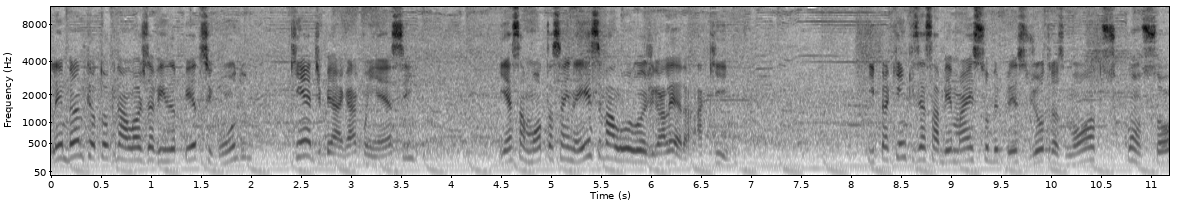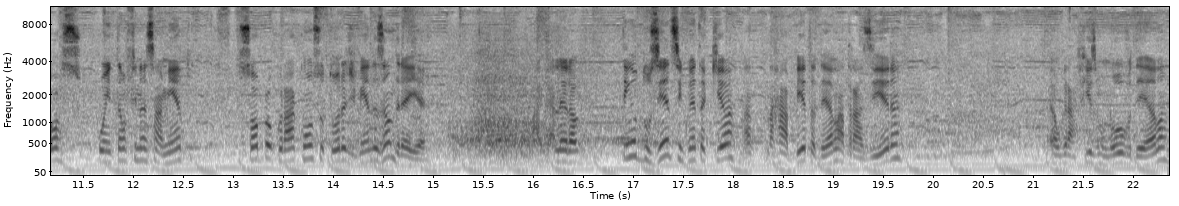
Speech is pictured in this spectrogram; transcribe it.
Lembrando que eu estou aqui na loja da Avenida Pedro II, quem é de BH conhece. E essa moto está saindo esse valor hoje, galera, aqui. E para quem quiser saber mais sobre o preço de outras motos, consórcio ou então financiamento, só procurar a consultora de vendas Andreia. A galera tem o 250 aqui, ó, na, na rabeta dela, na traseira. É o grafismo novo dela.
